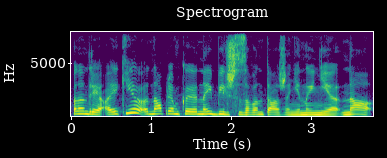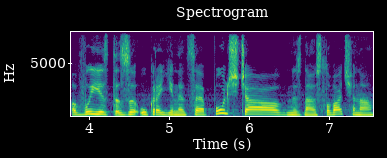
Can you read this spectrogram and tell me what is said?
Пане Андрію, а які напрямки найбільш завантажені нині на виїзд з України? Це Польща, не знаю, Словаччина.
